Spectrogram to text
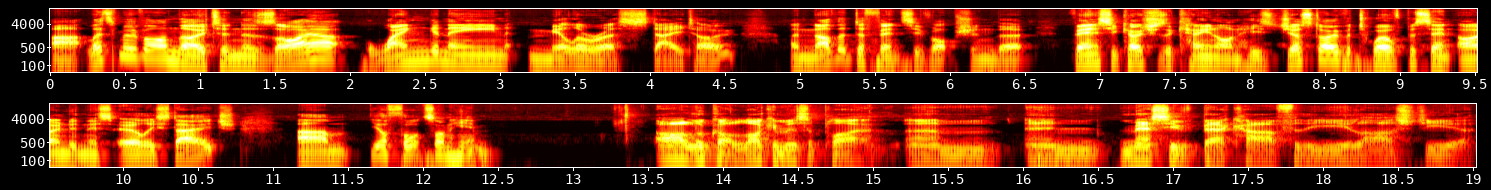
Uh, let's move on though to Nasiah Wanganeen Millera Stato, another defensive option that fantasy coaches are keen on. He's just over 12% owned in this early stage. Um, your thoughts on him? Oh, look, I like him as a player um, and massive back half of the year last year.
